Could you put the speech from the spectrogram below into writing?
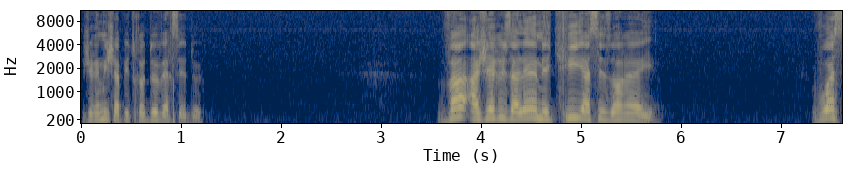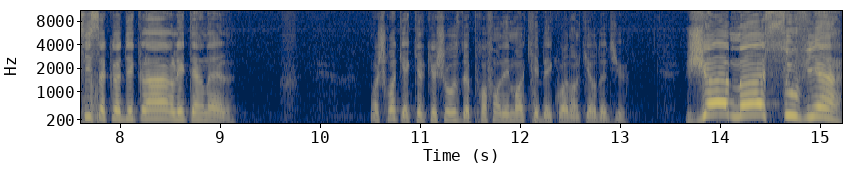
Jérémie chapitre 2, verset 2. Va à Jérusalem et crie à ses oreilles. Voici ce que déclare l'Éternel. Moi, je crois qu'il y a quelque chose de profondément québécois dans le cœur de Dieu. Je me souviens.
